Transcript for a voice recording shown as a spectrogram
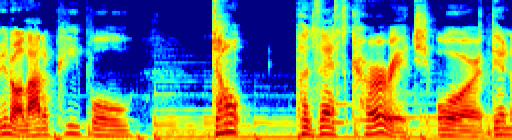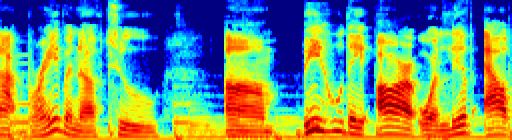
you know, a lot of people don't possess courage or they're not brave enough to um, be who they are or live out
